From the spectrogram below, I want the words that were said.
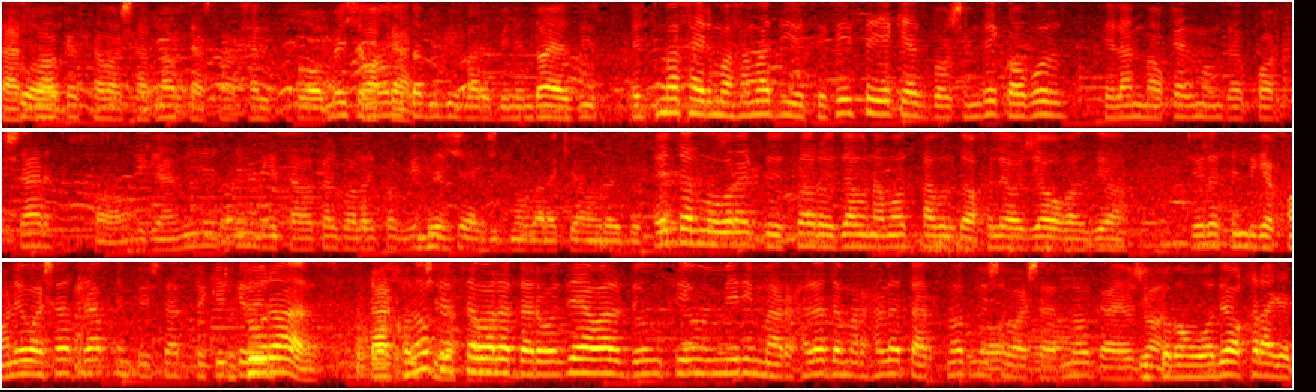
ترسناک است وحشتناک ترسناک. خیلی خب میشه ما تبریک برای بیننده عزیز. اسم خیر محمد یوسفی است یکی از باشنده کابل. فعلا موقع ما در پارک شهر. دیگه همین هستیم دیگه توکل بالای پاک میشه مبارکی امروز دوست ایتال مبارک دوستا روزه و نماز قبول داخل آجا و غازیا چه رسین دیگه. خانه وحشت رفتیم پیشتر تکیت کردیم. دور است؟ ترسناک است ولی دروازه اول دوم سوم میریم مرحله در مرحله ترسناک میشه وحشتناک هیجان. کدام وادی آخر اگه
